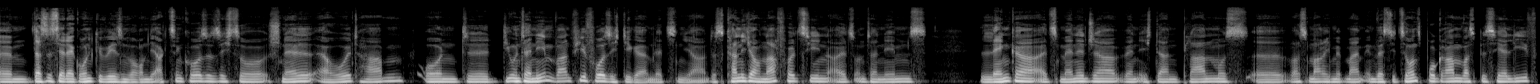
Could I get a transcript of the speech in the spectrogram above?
Ähm, das ist ja der Grund gewesen, warum die Aktienkurse sich so schnell erholt haben. Und äh, die Unternehmen waren viel vorsichtiger im letzten Jahr. Das kann ich auch nachvollziehen als Unternehmens Lenker, als Manager, wenn ich dann planen muss, äh, was mache ich mit meinem Investitionsprogramm, was bisher lief,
